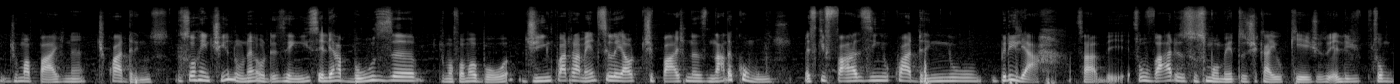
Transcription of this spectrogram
de uma página de quadrinhos. O Sorrentino, né, o desenhista, ele abusa de uma forma boa de enquadramentos e layout de páginas nada comuns, mas que fazem o quadrinho brilhar, sabe? São vários os momentos de cair o queijo. Ele são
